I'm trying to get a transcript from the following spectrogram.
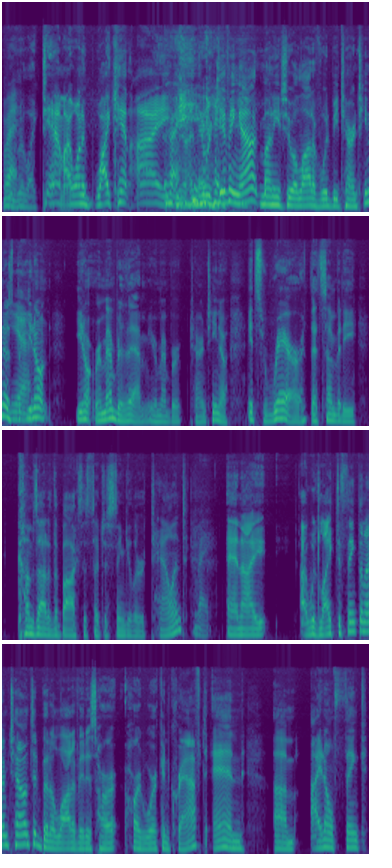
Right. we were like, "Damn, I want to. Why can't I?" You know, and they were right. giving out money to a lot of would be Tarantinos, Yeah. but you don't you don't remember them. You remember Tarantino. It's rare that somebody comes out of the box as such a singular talent, Right. And I I would like to think that I'm talented, but a lot of it is hard hard work and craft, and um, I don't think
